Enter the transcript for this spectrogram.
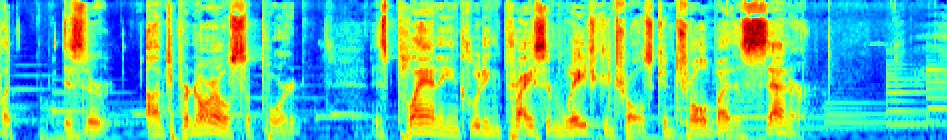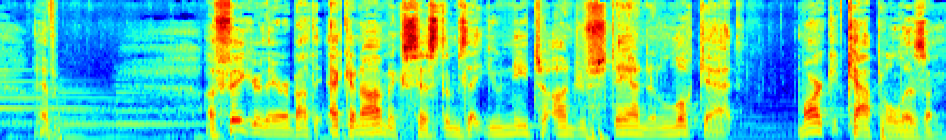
But is there entrepreneurial support? Is planning, including price and wage controls, controlled by the center? I have a, figure there about the economic systems that you need to understand and look at. Market capitalism.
